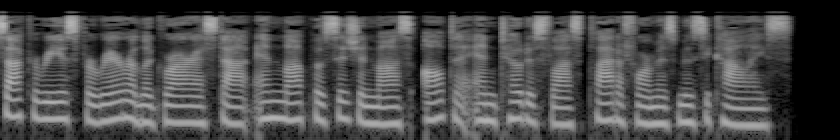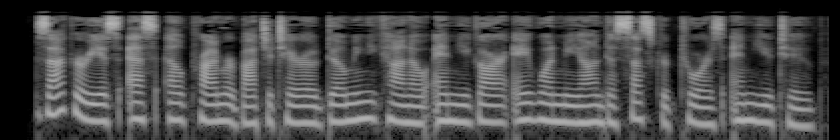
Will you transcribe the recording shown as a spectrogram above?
Zacarias Ferreira lograr está en la posición más alta en todas las plataformas musicales. Zacarias es el primer bachatero dominicano en llegar a un millón de suscriptores en YouTube.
